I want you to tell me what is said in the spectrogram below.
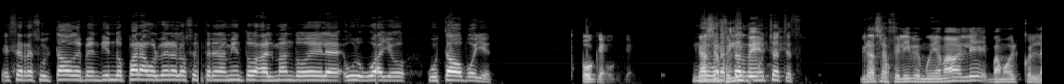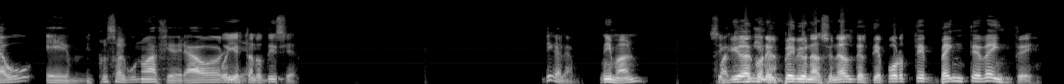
ese resultado dependiendo para volver a los entrenamientos al mando del eh, uruguayo Gustavo Poyet. Ok. Muy Gracias, buenas tardes, Felipe. muchachos. Gracias, Felipe, muy amable. Vamos a ir con la U. eh, incluso algunos afiebrados. Oye, esta noticia. Dígala. Niman se Joaquín queda con Niemann. el Premio Nacional del Deporte 2020.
